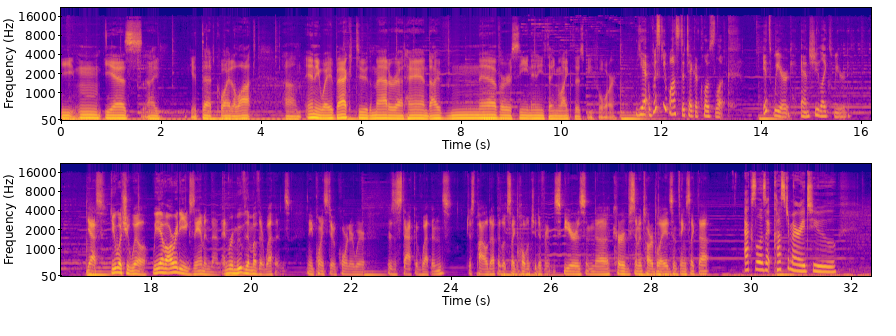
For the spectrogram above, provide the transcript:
He, mm, yes, I get that quite a lot. Um, anyway, back to the matter at hand. I've never seen anything like this before. Yeah, Whiskey wants to take a close look. It's weird, and she likes weird. Yes, do what you will. We have already examined them and removed them of their weapons. And he points to a corner where there's a stack of weapons just piled up. It looks like a whole bunch of different spears and uh, curved scimitar blades and things like that. Axel, is it customary to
